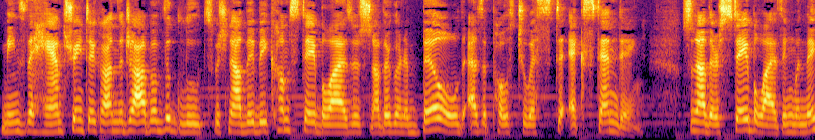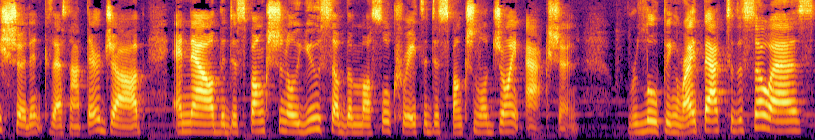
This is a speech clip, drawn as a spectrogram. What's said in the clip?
means the hamstring take on the job of the glutes, which now they become stabilizers. So now they're going to build as opposed to extending. So now they're stabilizing when they shouldn't because that's not their job. And now the dysfunctional use of the muscle creates a dysfunctional joint action. We're looping right back to the psoas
